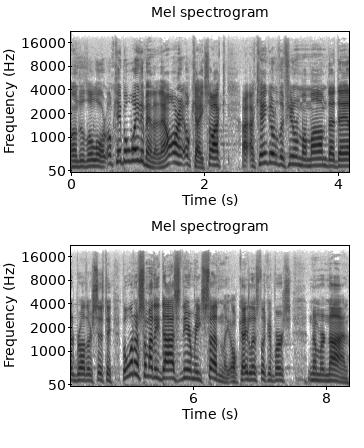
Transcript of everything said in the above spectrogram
unto the Lord. Okay, but wait a minute now. All right, okay, so I, I can't go to the funeral of my mom, my dad, brother, sister. But what if somebody dies near me suddenly? Okay, let's look at verse number 9.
